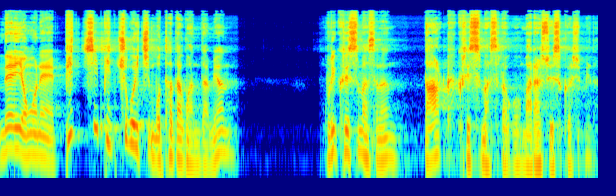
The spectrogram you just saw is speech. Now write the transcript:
내 영혼에 빛이 비추고 있지 못하다고 한다면 우리 크리스마스는 dark Christmas라고 말할 수 있을 것입니다.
